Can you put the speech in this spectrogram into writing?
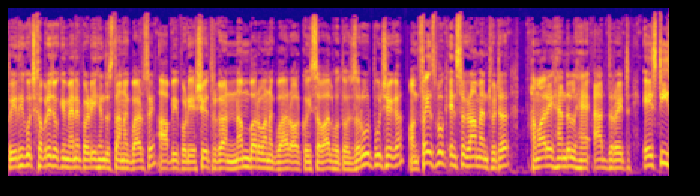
तो ये थी कुछ खबरें जो कि मैंने पढ़ी हिंदुस्तान अखबार से। आप भी पढ़िए क्षेत्र का नंबर वन अखबार और कोई सवाल हो तो ज़रूर पूछेगा on Facebook Instagram and Twitter हमारे हैंडल है at the rate H T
